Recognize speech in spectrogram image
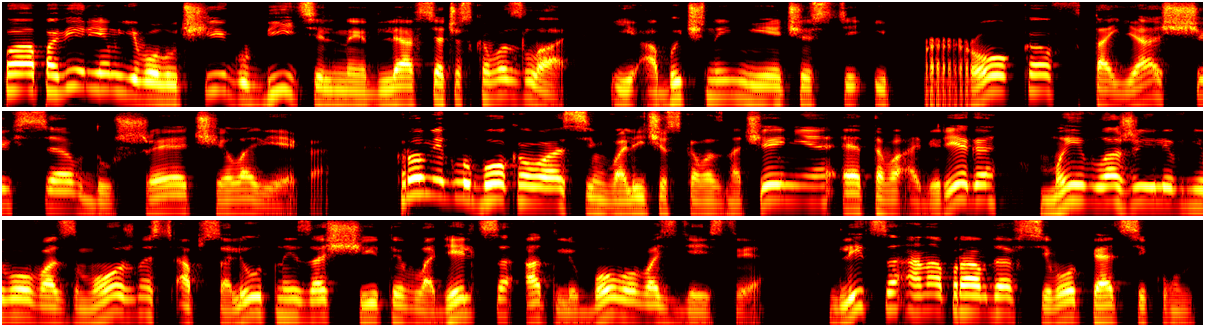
По поверьям, его лучи губительны для всяческого зла и обычной нечисти и пророков, таящихся в душе человека. Кроме глубокого символического значения этого оберега, мы вложили в него возможность абсолютной защиты владельца от любого воздействия. Длится она, правда, всего 5 секунд.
